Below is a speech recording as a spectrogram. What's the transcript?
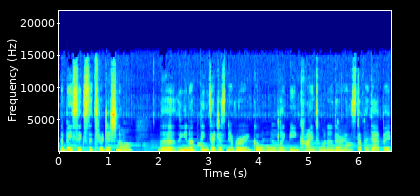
the basics, the traditional, the, you know, things that just never go old, like being kind to one another and stuff like that. But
